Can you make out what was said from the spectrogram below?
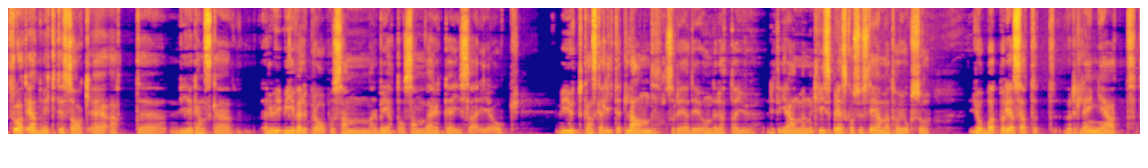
Jag tror att en viktig sak är att eh, vi är ganska, eller vi är väldigt bra på att samarbeta och samverka i Sverige och vi är ju ett ganska litet land så det, det underlättar ju lite grann. Men krisberedskapssystemet har ju också jobbat på det sättet väldigt länge att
